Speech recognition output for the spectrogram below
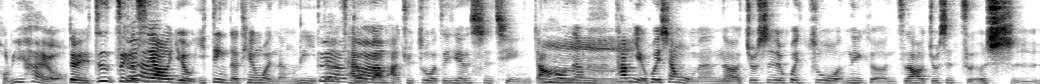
好厉害哦！对，这这个是要有一定的天文能力的，啊才有办法去做这件事情。然后呢，嗯。他们也会像我们呢，就是会做那个，你知道，就是择时，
